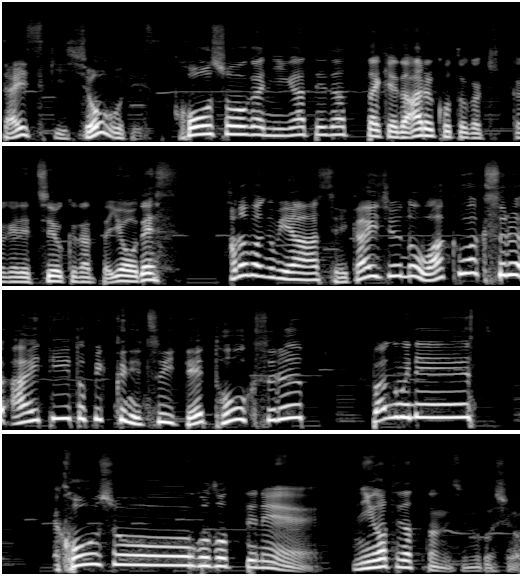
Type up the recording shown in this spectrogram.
大好き翔吾です。交渉が苦手だったけど、あることがきっかけで強くなったようです。この番組は世界中のワクワクする IT トピックについてトークする番組です。交渉事ってね、苦手だったんですよ、昔は。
